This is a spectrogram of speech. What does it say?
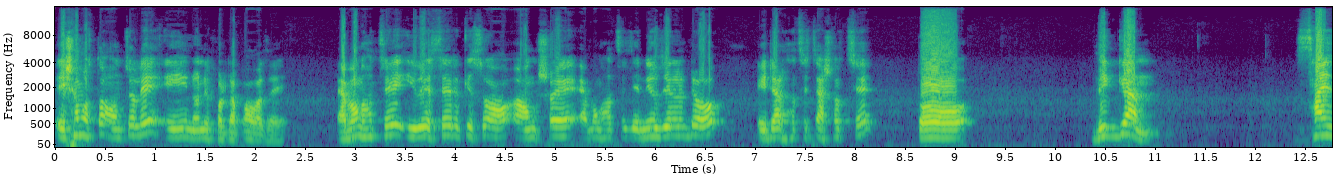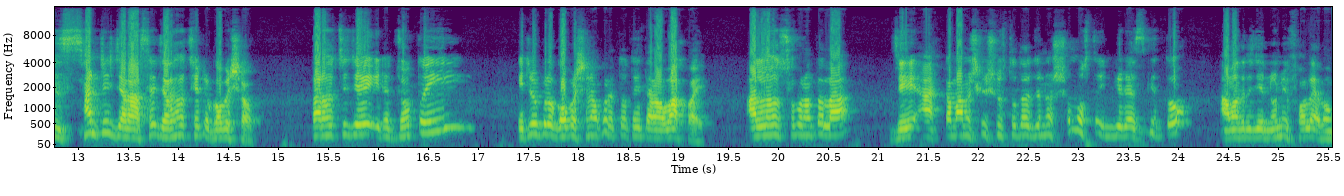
এই সমস্ত অঞ্চলে এই ননি ফলটা পাওয়া যায়। এবং হচ্ছে ইউএস এর কিছু অংশে এবং হচ্ছে যে নিউজিল্যান্ডেও এটার হচ্ছে চাষ হচ্ছে। তো বিজ্ঞান সায়েন্স সায়েন্টিস্ট যারা আছে, যারা হচ্ছে এটা গবেষক, তারা হচ্ছে যে এটা যতই, এটার উপরে গবেষণা করে ততই তারা অবাক হয়। আল্লাহ সুবহানাহু যে একটা মানুষকে সুস্থতার জন্য সমস্ত ইনগ্রিডিয়েন্টস কিন্তু আমাদের যে ননি ফল এবং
